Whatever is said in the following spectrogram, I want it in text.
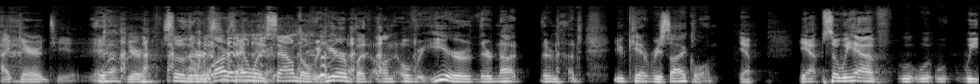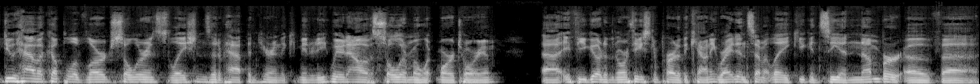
I guarantee it. Yeah. You're, So they're Almost exactly environmentally right. sound over here, but on over here they're not. They're not. You can't recycle them. Yep. Yeah. So we have, we, we- we do have a couple of large solar installations that have happened here in the community. We now have a solar moratorium. Uh, if you go to the northeastern part of the county, right in Summit Lake, you can see a number of, uh,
